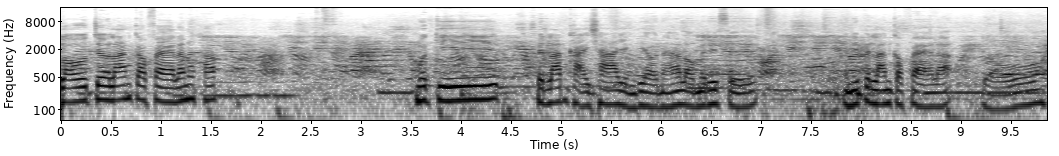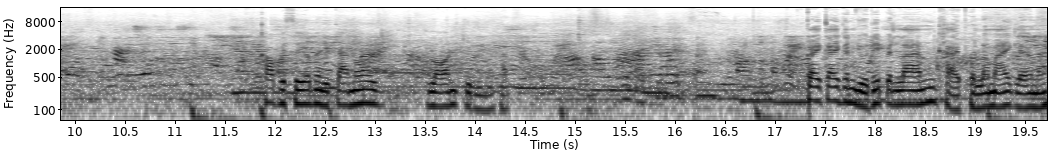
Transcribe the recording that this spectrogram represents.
เราเจอร้านกาแฟแล้วนะครับ เมื่อกี้เป็นร้านขายชาอย่างเดียวนะ เราไม่ได้ซื้อ อันนี้เป็นร้านกาแฟแล้ว ดี๋ยว เข้าไปซื้ออเมริกาโน่ร้อนกินนะครับ ใกล้ๆกันอยู่นี่เป็นร้านขายผลไม้อีกแล้วนะ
